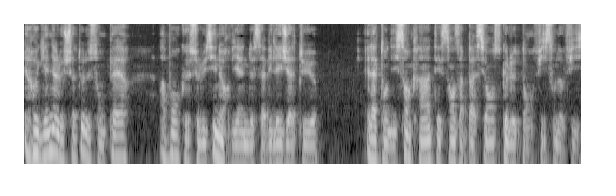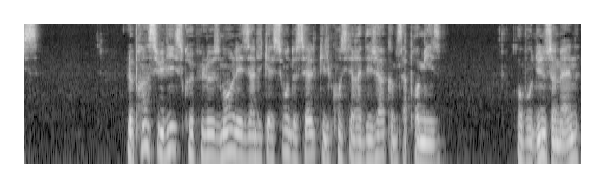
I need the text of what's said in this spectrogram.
et regagna le château de son père avant que celui-ci ne revienne de sa villégiature. Elle attendit sans crainte et sans impatience que le temps fît son office. Le prince suivit scrupuleusement les indications de celle qu'il considérait déjà comme sa promise. Au bout d'une semaine,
